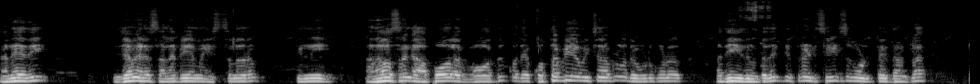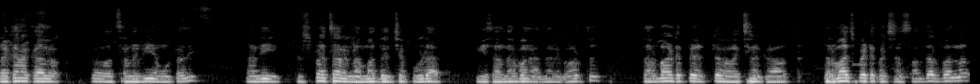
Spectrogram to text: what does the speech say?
అనేది నిజమైన సన్నబియ్యం ఇస్తున్నారు. దీన్ని అనవసరంగా అపోహలకు పోవద్దు. కొద్దిగా కొత్త బియ్యం ఇచ్చినప్పుడు కొద్దిగా ఉడుకుడు అది ఇది ఉంటుంది. డిఫరెంట్ సీడ్స్ ఉంటాయి దాంట్లో. రకరకాల సన్నబియ్యం సన్న బియ్యం ఉంటుంది. అని దుష్ప్రచారం నమ్మద్దని చెప్పి కూడా ఈ సందర్భంగా అందరిని కోరుతూ ధర్మాటపేట వచ్చిన ధర్మాజిపేటకు వచ్చిన సందర్భంలో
